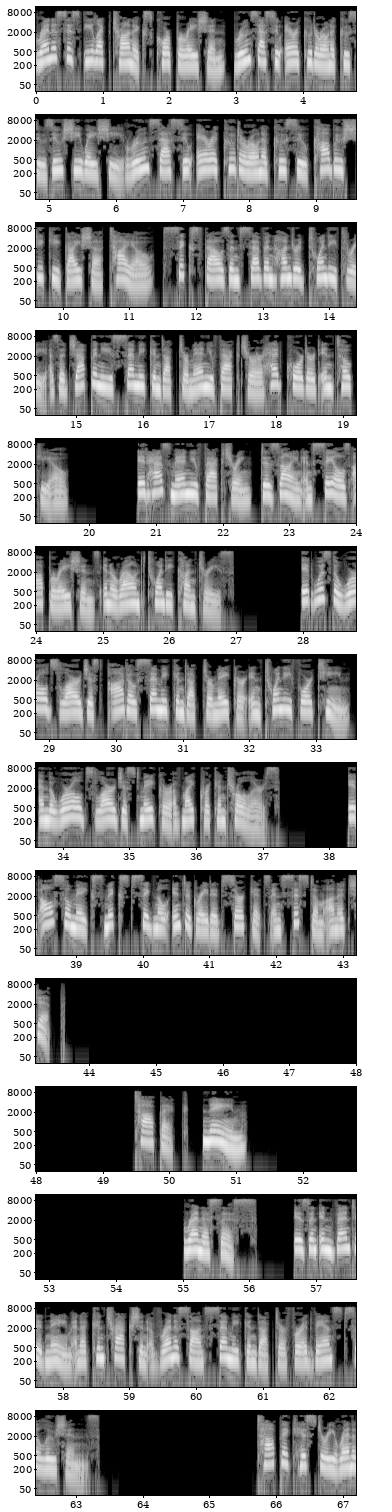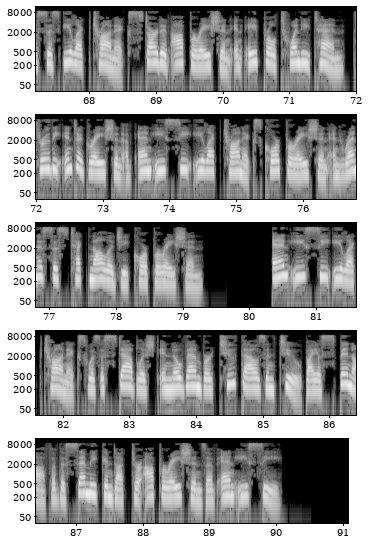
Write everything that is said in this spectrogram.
Renesas Electronics Corporation, Runsasu Erakutaronakusu zu Shiweishi Runsasu Erakutaronakusu Kabushiki Gaisha Taiyo, 6723 is a Japanese semiconductor manufacturer headquartered in Tokyo. It has manufacturing, design and sales operations in around 20 countries. It was the world's largest auto semiconductor maker in 2014, and the world's largest maker of microcontrollers. It also makes mixed-signal integrated circuits and system on a chip. Name Renesas is an invented name and a contraction of Renaissance Semiconductor for Advanced Solutions. Topic History Renesas Electronics started operation in April 2010, through the integration of NEC Electronics Corporation and Renesas Technology Corporation. NEC Electronics was established in November 2002 by a spin-off of the semiconductor operations of NEC.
